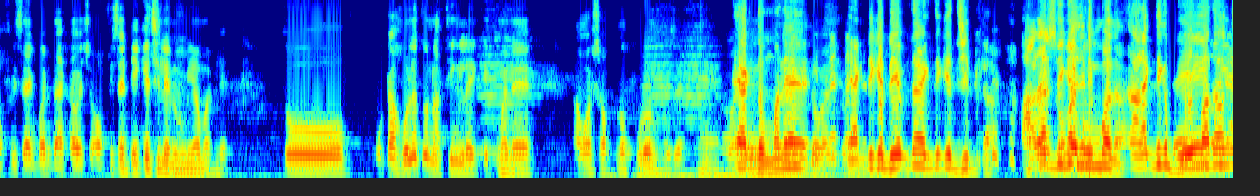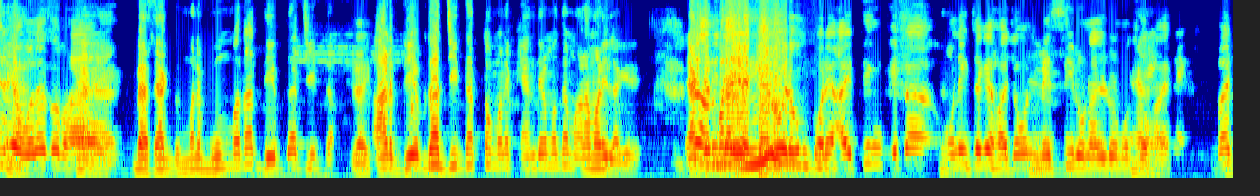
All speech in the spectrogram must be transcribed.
অফিসে একবার দেখা হয়েছে। অফিসে ডেকেছিলেন উনি আমাকে। তো ওটা হলে তো নাথিং লাইক ইট মানে আমার স্বপ্ন পূরণ হয়ে যায়। একদম মানে একদম, একদম। একদিকে দেবদা একদিকে জিদ্দা। আর আমরা একদিকে সবাই বুম্বাদা। আর একদিকে এই বুমবাদা হচ্ছে তিনটে হলে তো ভাই। হ্যাঁ, ব্যাস একদম। মানে বুমবাদা দেবদা জিদ্দা। আর দেবদা জিদ্দার তো মানে ফ্যানদের মধ্যে মারামারি লাগে। একজন আমি মানে এমনি এরকম করে। আই থিংক এটা অনেক জায়গায় হয় যেমন মেসি রোনাল্ডোর মধ্যে হ্যাঁ। হয়। বাট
